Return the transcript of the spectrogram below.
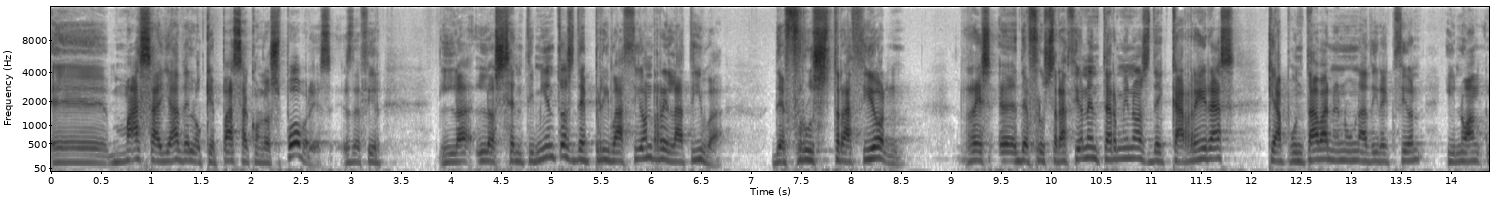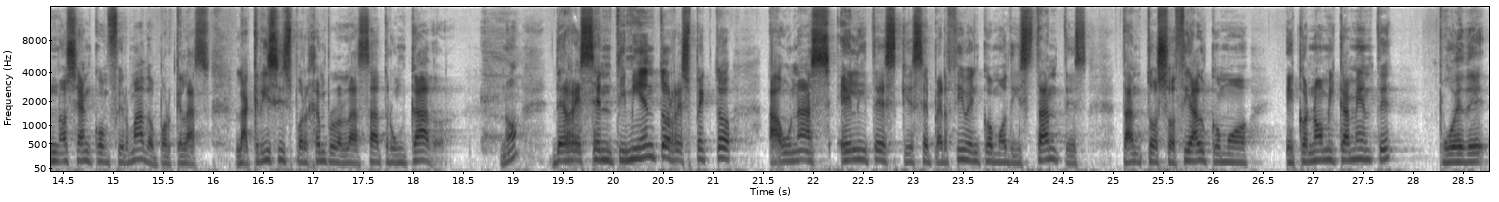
eh, más allá de lo que pasa con los pobres, es decir, los sentimientos de privación relativa, de frustración eh, de frustración en términos de carreras que apuntaban en una dirección y no, se han confirmado, porque la crisis, por ejemplo, las ha truncado. ¿no? De resentimiento respecto a unas élites que se perciben como distantes, tanto social como económicamente, puede,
